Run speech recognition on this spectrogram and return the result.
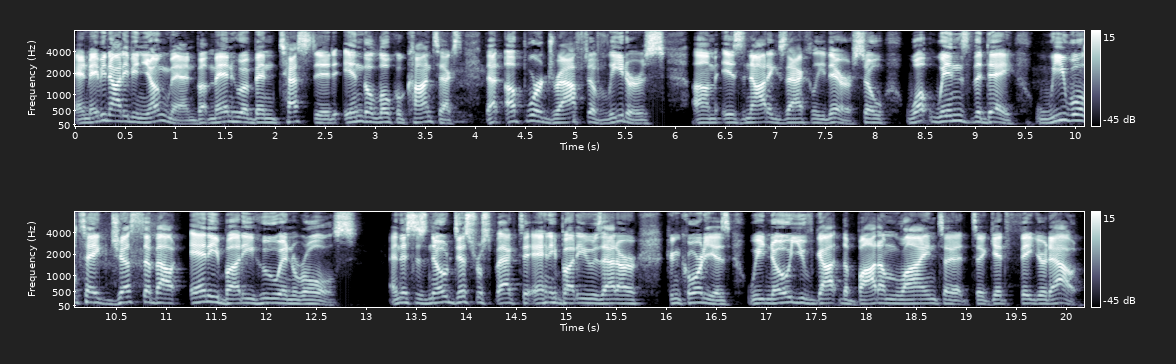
and maybe not even young men but men who have been tested in the local context that upward draft of leaders um, is not exactly there. So what wins the day? We will take just about anybody who enrolls. And this is no disrespect to anybody who's at our concordias. We know you've got the bottom line to, to get figured out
